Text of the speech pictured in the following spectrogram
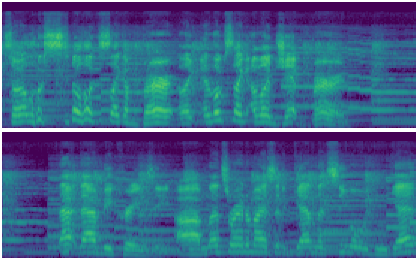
so it looks still looks like a bird. Like it looks like a legit bird. That that'd be crazy. Um, let's randomize it again. Let's see what we can get.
